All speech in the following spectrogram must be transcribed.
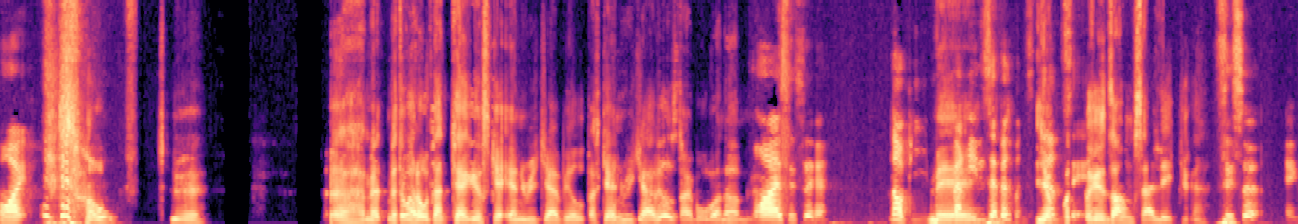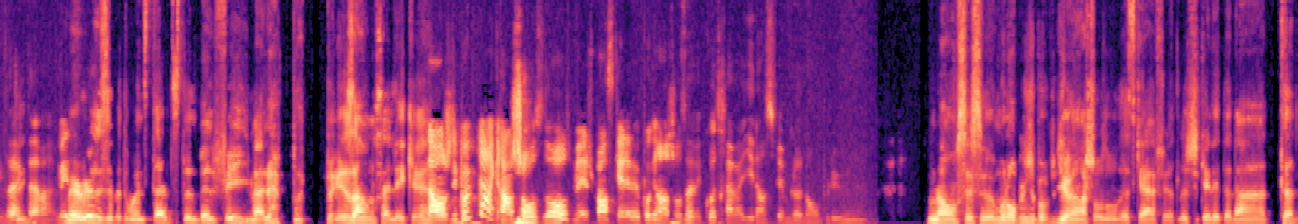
Ouais. Sauf que. Euh, met- mettons, elle a autant de charisme que Henry Cavill. Parce que Henry Cavill, c'est un beau bonhomme. là. Ouais, c'est ça. Non, puis Marie-Elisabeth Il n'y a Winstead, pas de présence à l'écran. c'est ça. Exactement. Mais Elizabeth Winstead, c'est une belle fille, mais elle a pas de présence à l'écran. non, je l'ai pas vu dans grand-chose d'autre, mais je pense qu'elle avait pas grand-chose avec quoi travailler dans ce film-là non plus. Non, c'est ça. Moi non plus, j'ai pas vu grand chose d'autre de ce qu'elle a fait. Là, je sais qu'elle était dans Ted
